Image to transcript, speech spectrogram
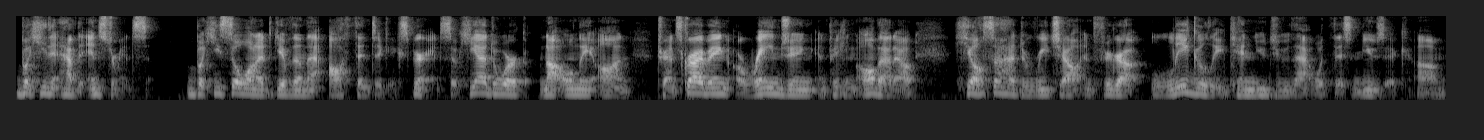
but he didn't have the instruments. But he still wanted to give them that authentic experience. So he had to work not only on transcribing, arranging, and picking all that out, he also had to reach out and figure out legally can you do that with this music. Um,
